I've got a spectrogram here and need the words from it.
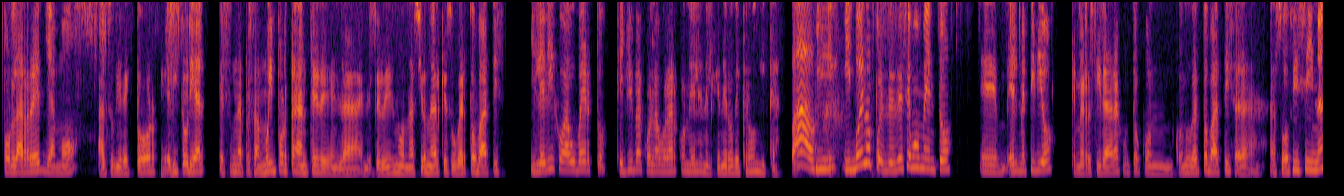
por la red llamó al subdirector editorial, que es una persona muy importante de la, en el periodismo nacional, que es Huberto Batis, y le dijo a Huberto que yo iba a colaborar con él en el género de crónica. ¡Wow! Y, bueno, pues desde ese momento eh, él me pidió que me retirara junto con, con Huberto Batis a, a, su oficina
